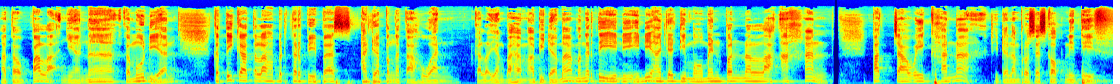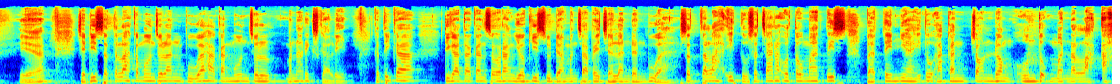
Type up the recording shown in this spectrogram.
atau palaknya. Nah, kemudian ketika telah terbebas ada pengetahuan. Kalau yang paham abidama mengerti ini, ini ada di momen penelaahan pacawekana di dalam proses kognitif ya. Jadi setelah kemunculan buah akan muncul menarik sekali. Ketika dikatakan seorang yogi sudah mencapai jalan dan buah, setelah itu secara otomatis batinnya itu akan condong untuk menelaah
